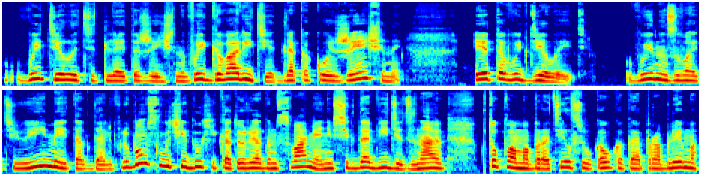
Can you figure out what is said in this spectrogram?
Вы делаете для этой женщины. Вы говорите, для какой женщины это вы делаете вы называете ее имя и так далее. В любом случае, духи, которые рядом с вами, они всегда видят, знают, кто к вам обратился, у кого какая проблема.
